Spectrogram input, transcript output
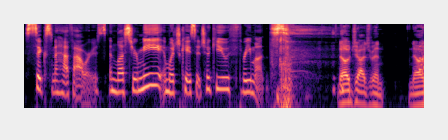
six and a half hours, unless you're me, in which case it took you three months. no judgment. No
